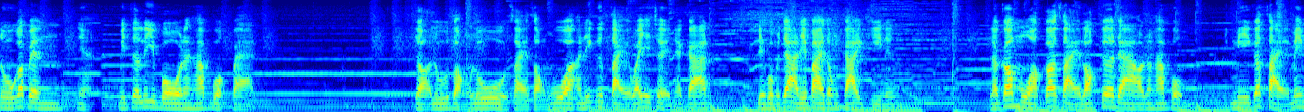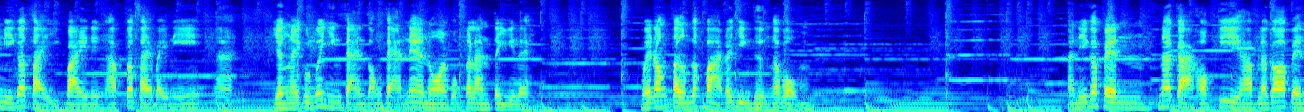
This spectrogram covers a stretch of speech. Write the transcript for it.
นูก็เป็นเนี่ยมิเตอรี่โบนะครับบวก 8 เจาะรู2รูใส่2วัว อันนี้คือใส่ไว้เฉยๆนะการ์ดเดี๋ยวผมจะอธิบายตรงการ์ดอีกทีหนึ่ง แล้วก็หมวกก็ใส่ล็อกเกอร์ดาวนะครับผมมีก็ใส่ไม่มีก็ใส่อีกใบหนึ่งครับ ก็ใส่ใบนี้อะยังไงคุณก็ยิงแสนสองแสนแน่นอน ผมการันตีเลย ไม่ต้องเติมสักบาทก็ยิงถึงครับผม อันนี้ก็เป็นหน้ากากฮอกกี้ครับ แล้วก็เป็น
